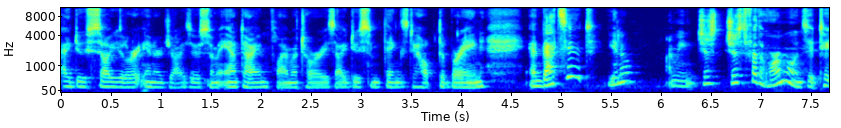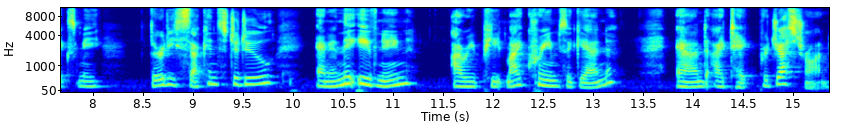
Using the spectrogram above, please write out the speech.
I, do cellular energizers, some anti-inflammatories. I do some things to help the brain, and that's it. You know, I mean, just just for the hormones, it takes me 30 seconds to do, and in the evening, I repeat my creams again, and I take progesterone.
